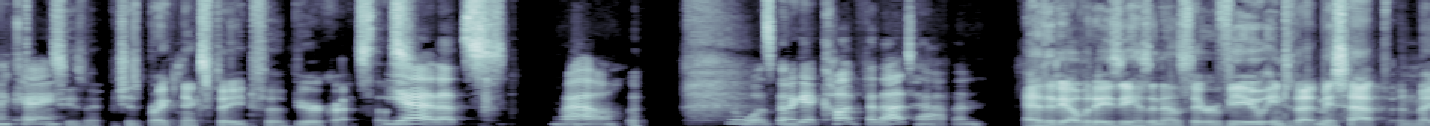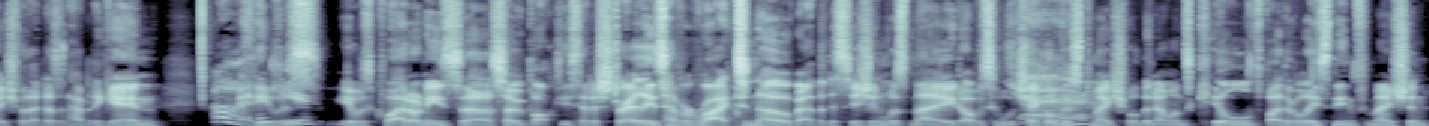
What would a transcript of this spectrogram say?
Okay. Excuse me, which is breakneck speed for bureaucrats. That's yeah, that's wow. Oh, What's going to get cut for that to happen? Anthony Albanese has announced a review into that mishap and make sure that doesn't happen again. Oh, and he was you. it was quite on his uh, soapbox. He said Australians have a right to know about the decision was made. Obviously, we'll check all this to make sure that no one's killed by the release of the information.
